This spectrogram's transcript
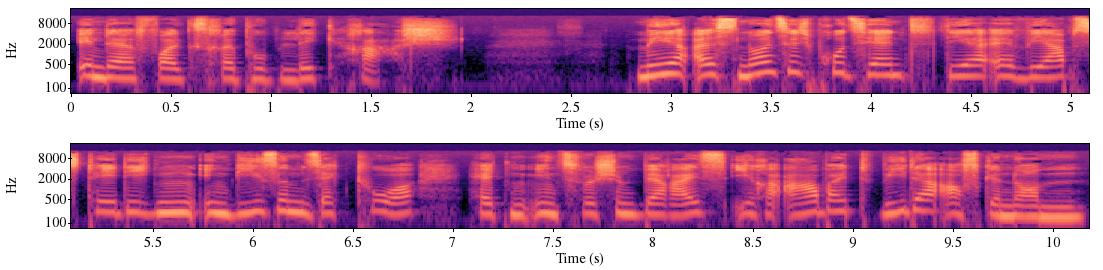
in der Volksrepublik rasch. Mehr als 90 Prozent der Erwerbstätigen in diesem Sektor hätten inzwischen bereits ihre Arbeit wieder aufgenommen.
